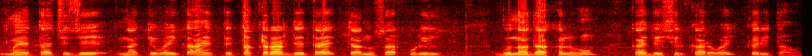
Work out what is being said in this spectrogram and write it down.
मयताचे जे नातेवाईक आहेत ते तक्रार देत आहेत. त्यानुसार पुढील गुन्हा दाखल होऊन कायदेशीर कारवाई करीत आहोत.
